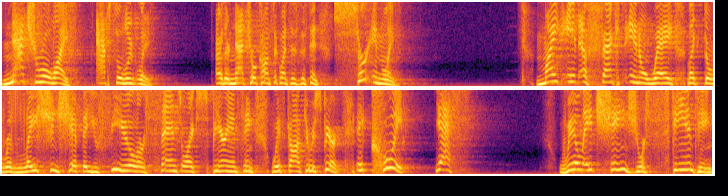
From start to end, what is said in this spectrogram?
natural life? Absolutely. Are there natural consequences to sin? Certainly. Might it affect in a way like the relationship that you feel or sense or experiencing with God through His Spirit? It could, yes. Will it change your standing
